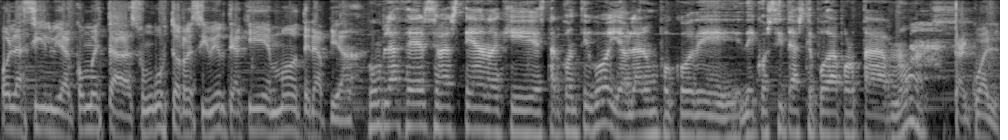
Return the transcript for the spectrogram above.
Hola Silvia, ¿cómo estás? Un gusto recibirte aquí en modo terapia. Un placer, Sebastián, aquí estar contigo y hablar un poco de, cositas que pueda aportar, ¿no? Tal cual.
